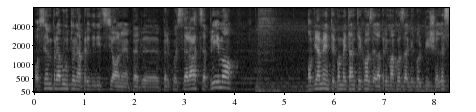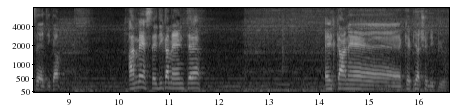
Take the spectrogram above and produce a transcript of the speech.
ho sempre avuto una predilizione per, per questa razza. Primo, ovviamente come tante cose la prima cosa che colpisce è l'estetica. A me esteticamente è il cane che piace di più.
